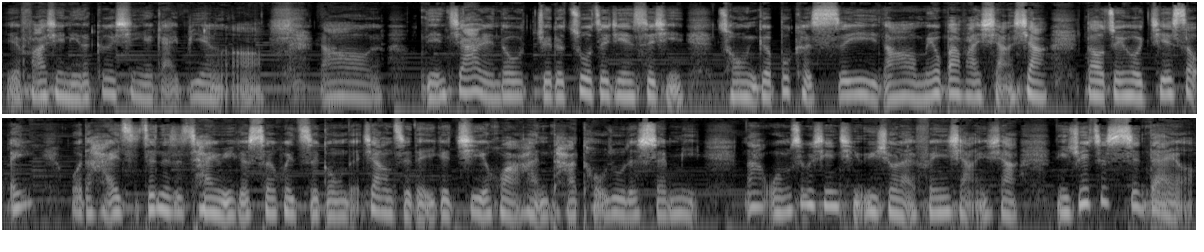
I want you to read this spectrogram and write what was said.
也发现你的个性也改变了啊，然后连家人都觉得做这件事情从一个不可思议，然后没有办法想象，到最后接受，哎，我的孩子真的是参与一个社会志工的这样子的一个计划和他投入的生命。那我们是不是先请玉秀来分享一下？你觉得这世代哦，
